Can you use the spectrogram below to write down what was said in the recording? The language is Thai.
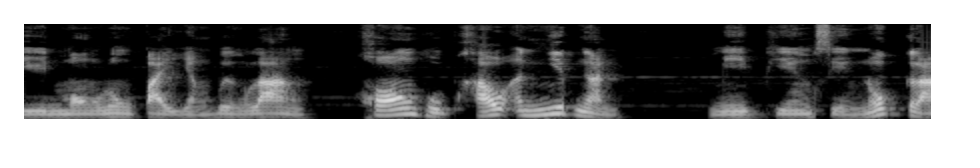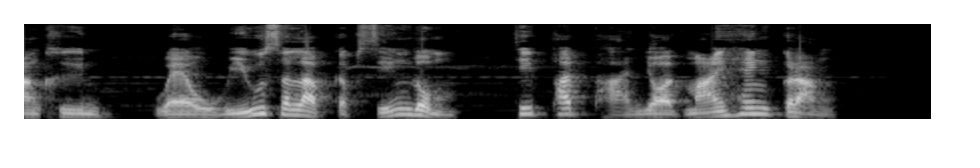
ยืนมองลงไปอย่างเบื้องล่างของหุบเขาอันเงียบงัน มีเพียงเสียงนกกลางคืน แวววิวสลับกับเสียงลมที่พัดผ่านยอดไม้แห้งกรัง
